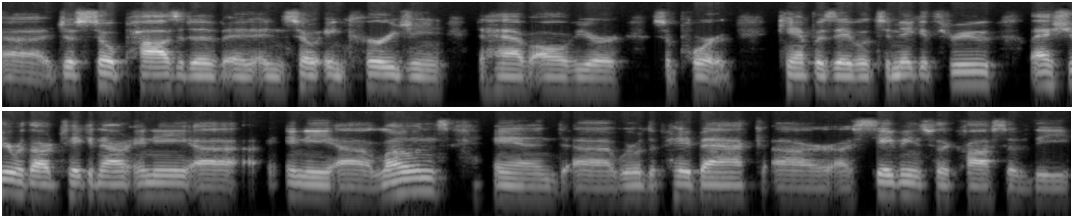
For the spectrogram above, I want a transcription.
uh, just so positive and, and, so encouraging to have all of your support. Camp was able to make it through last year without taking out any uh, any uh, loans, and uh, we were able to pay back our, our, savings for the cost of the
